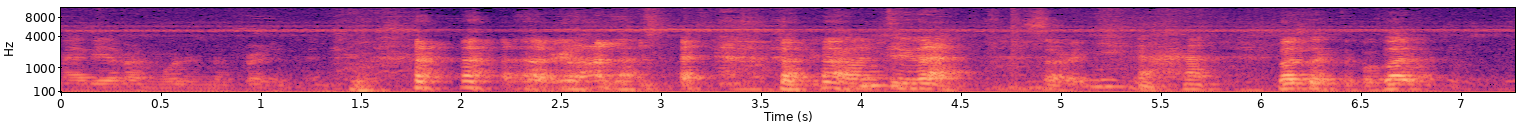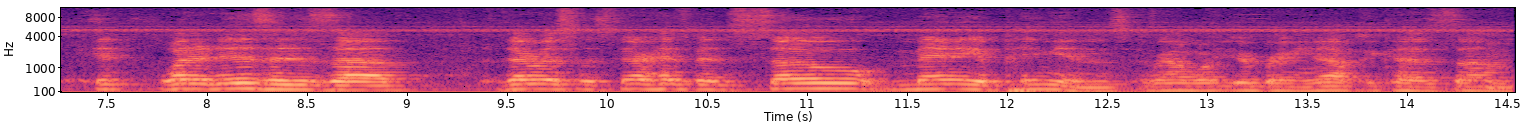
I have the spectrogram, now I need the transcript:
Maybe everyone wouldn't have read it then. we can't do that. Sorry. But the, but it what it is is uh, there was this, there has been so many opinions around what you're bringing up because um,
